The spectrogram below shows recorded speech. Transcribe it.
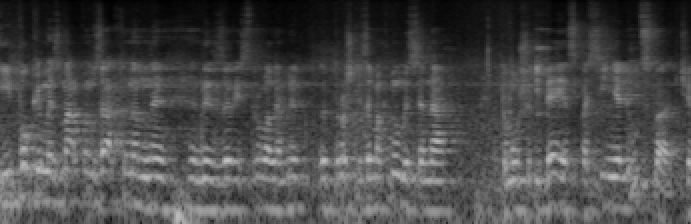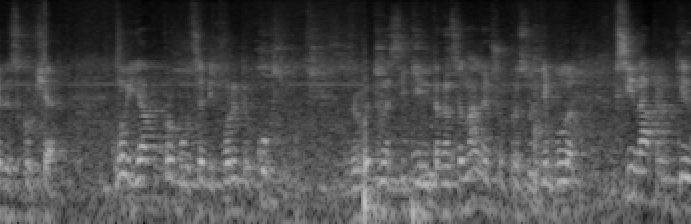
і поки ми з Марком Захіном не, не зареєстрували, ми трошки замахнулися на тому, що ідея спасіння людства через ковчег. Ну я пробував це відтворити в кухні, зробити настільки інтернаціональним, щоб присутні було всі напрямки.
